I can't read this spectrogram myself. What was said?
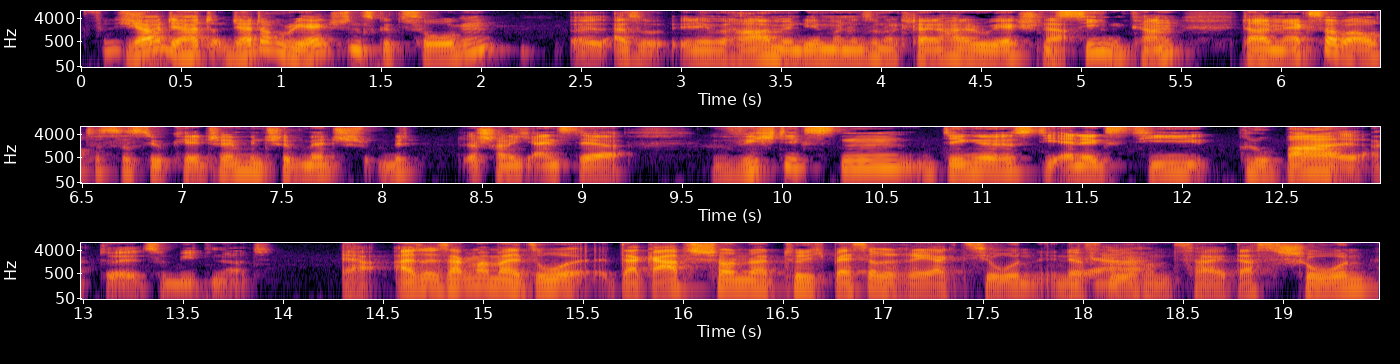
finde ich Ja, schön. der hat, der hat auch Reactions gezogen. Äh, Also in dem Rahmen, in dem man in so einer kleinen Halle Reactions ziehen kann. Da merkst du aber auch, dass das UK Championship Match mit wahrscheinlich eins der wichtigsten Dinge ist, die NXT global aktuell zu bieten hat. Ja, also sagen wir mal so, da gab es schon natürlich bessere Reaktionen in der Ja. früheren Zeit, das schon.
